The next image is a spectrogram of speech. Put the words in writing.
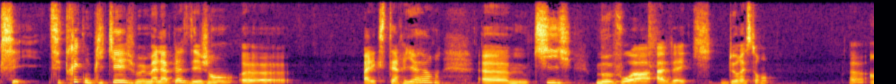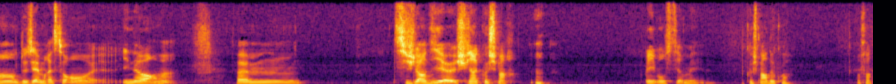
c'est très compliqué. Je me mets à la place des gens euh, à l'extérieur euh, qui me voit avec deux restaurants, euh, un deuxième restaurant euh, énorme. si je leur dis je viens un cauchemar, mm. ils vont se dire mais un cauchemar de quoi? Enfin.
